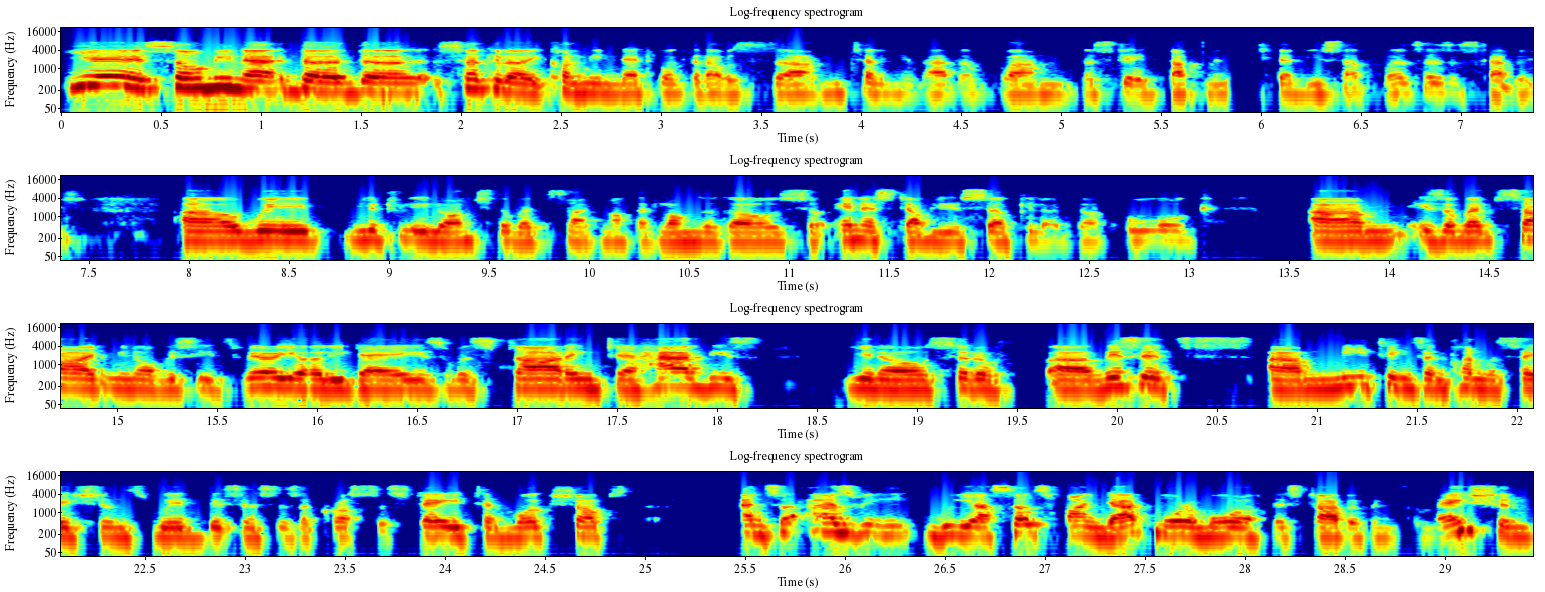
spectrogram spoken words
Yeah, so I mean, uh, the the circular economy network that I was um, telling you about, the, um, the state government here in New South Wales has established. Uh, we literally launched the website not that long ago. So nswcircular.org um, is a website. I mean, obviously, it's very early days. We're starting to have these, you know, sort of uh, visits, um, meetings, and conversations with businesses across the state and workshops. And so, as we we ourselves find out more and more of this type of information,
